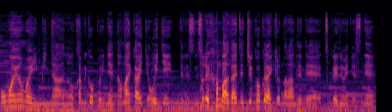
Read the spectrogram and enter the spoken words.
思い思いにみんな、あの、紙コップにね、名前書いて置いていってですね、それがまあ大体10個くらい今日並んでて、机の上にですね。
